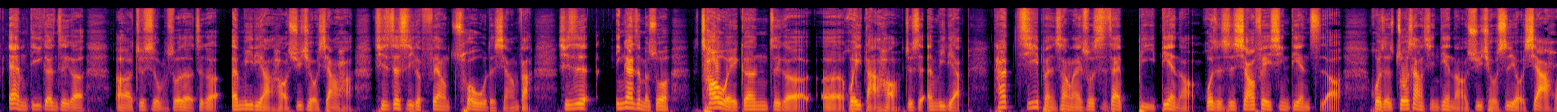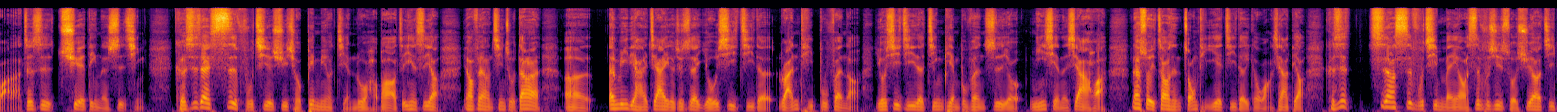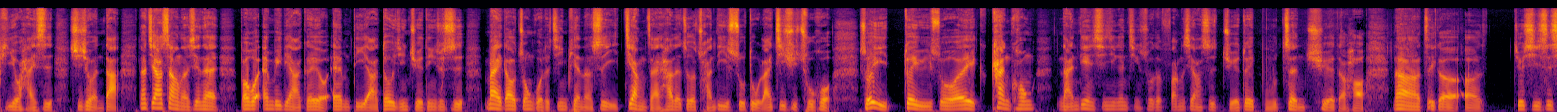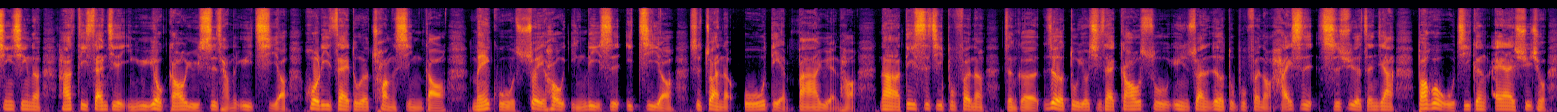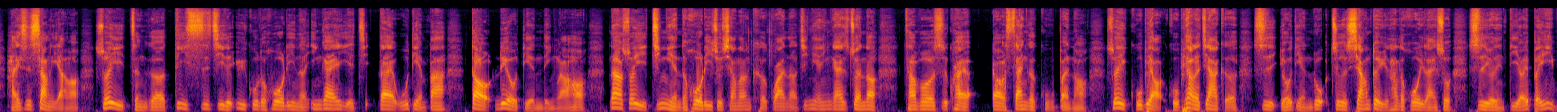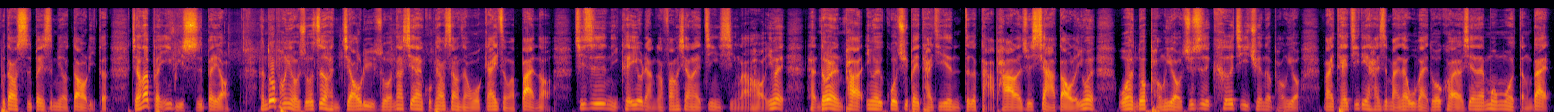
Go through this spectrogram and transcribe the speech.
M D 跟这个呃，就是我们说的这个 Nvidia 哈需求下哈，其实这是一个非常错误的想法。其实应该这么说，超维跟这个呃辉达哈，就是 Nvidia。它基本上来说是在笔电哦，或者是消费性电子哦，或者桌上型电脑需求是有下滑了，这是确定的事情。可是，在伺服器的需求并没有减弱，好不好？这件事要要非常清楚。当然，呃，NVIDIA 还加一个，就是在游戏机的软体部分哦，游戏机的晶片部分是有明显的下滑，那所以造成总体业绩的一个往下掉。可是。事实上，伺服器没有，伺服器所需要 GPU 还是需求很大。那加上呢，现在包括 NVIDIA 跟有 AMD 啊，都已经决定就是卖到中国的晶片呢，是以降载它的这个传递速度来继续出货。所以，对于说诶看空南电、新兴跟锦硕的方向是绝对不正确的哈。那这个呃。尤其是星星呢，它第三季的盈余又高于市场的预期哦，获利再度的创新高，每股税后盈利是一季哦，是赚了五点八元哈。那第四季部分呢，整个热度，尤其在高速运算热度部分哦，还是持续的增加，包括五 G 跟 AI 需求还是上扬啊，所以整个第四季的预估的获利呢，应该也在五点八到六点零了哈。那所以今年的获利就相当可观了。今年应该是赚到差不多是快要三个股本哦，所以股表股票的价格是有点弱，就是相对于它的获利来说是有点低哦。本益不到十倍是没有道理的。讲到本益比十倍哦，很多朋友说这很焦虑，说那现在股票上涨我该怎么办哦？其实你可以有两个方向来进行了哈，因为很多人怕，因为过去被台积电这个打趴了，就吓到了。因为我很多朋友就是科技圈的朋友，买台积电还是买在五百多块，现在默默等待。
